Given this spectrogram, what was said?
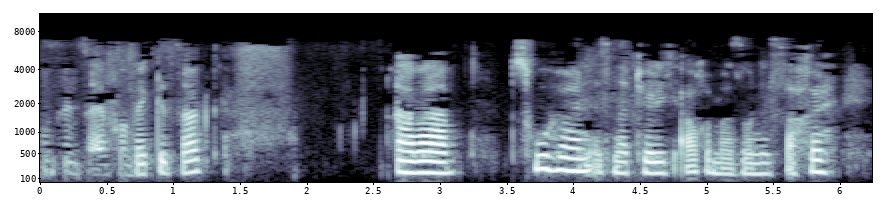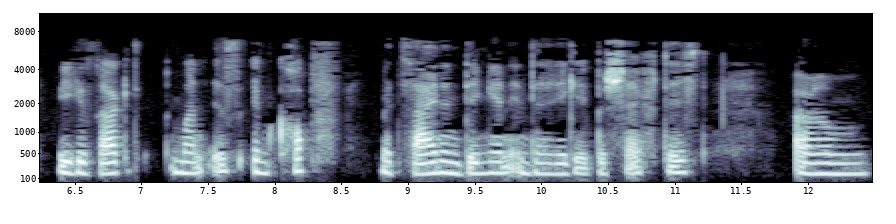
Das sei vorweg gesagt. Aber Zuhören ist natürlich auch immer so eine Sache. Wie gesagt, man ist im Kopf mit seinen Dingen in der Regel beschäftigt, ähm,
